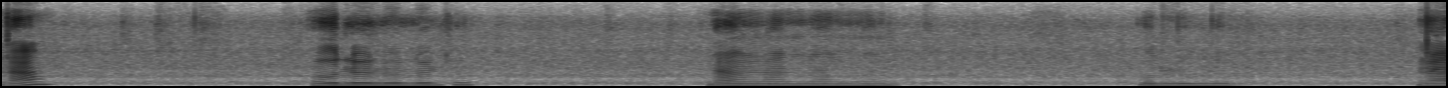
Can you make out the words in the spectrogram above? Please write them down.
না উলু লু লু লু না না না না উলু লু না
